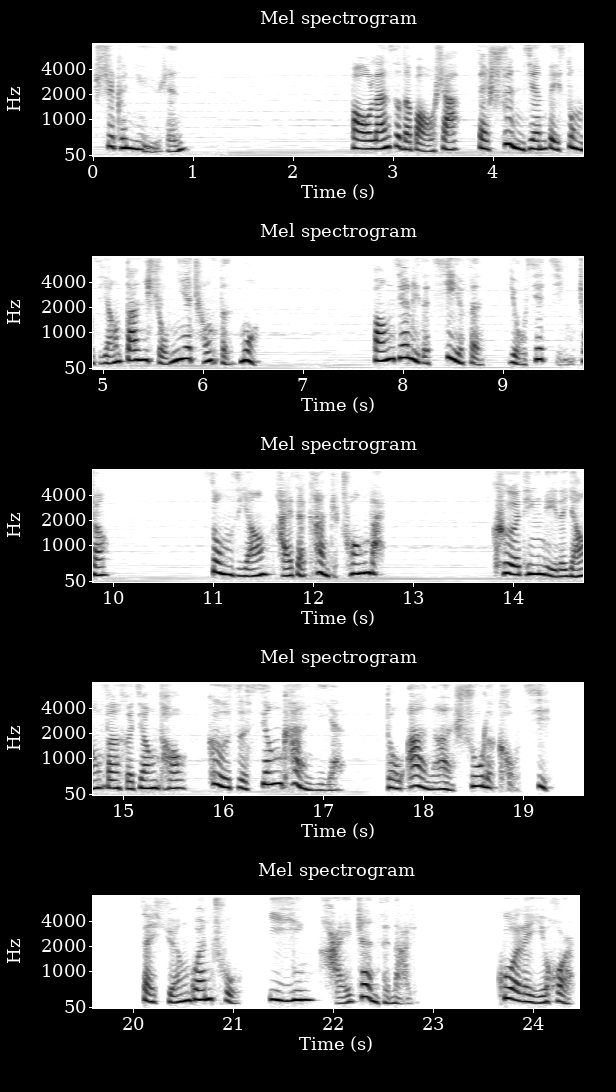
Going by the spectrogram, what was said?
是个女人。宝蓝色的宝纱在瞬间被宋子阳单手捏成粉末。房间里的气氛有些紧张，宋子阳还在看着窗外。客厅里的杨帆和江涛各自相看一眼，都暗暗舒了口气。在玄关处。易英还站在那里。过了一会儿，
